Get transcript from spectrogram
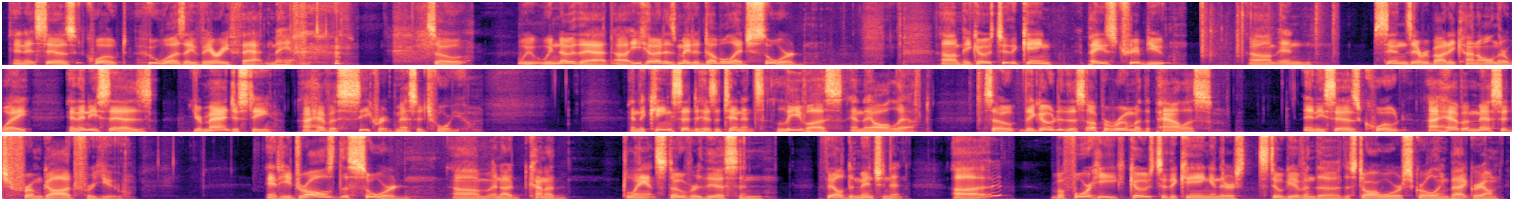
and it says, "quote Who was a very fat man." so we we know that uh, Ehud has made a double-edged sword. Um, he goes to the king, pays tribute, um, and sends everybody kind of on their way, and then he says, "Your Majesty, I have a secret message for you." And the king said to his attendants, Leave us, and they all left. So they go to this upper room of the palace, and he says, quote, I have a message from God for you. And he draws the sword, um, and I kind of glanced over this and failed to mention it. Uh, before he goes to the king, and they're still given the, the Star Wars scrolling background,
